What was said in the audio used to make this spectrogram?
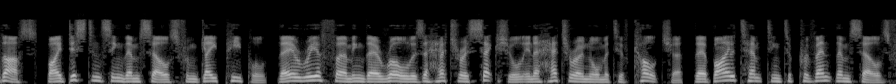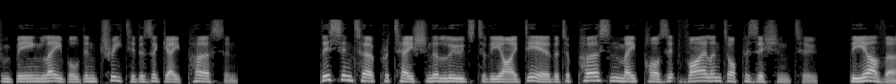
Thus, by distancing themselves from gay people, they are reaffirming their role as a heterosexual in a heteronormative culture, thereby attempting to prevent themselves from being labeled and treated as a gay person. This interpretation alludes to the idea that a person may posit violent opposition to the other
